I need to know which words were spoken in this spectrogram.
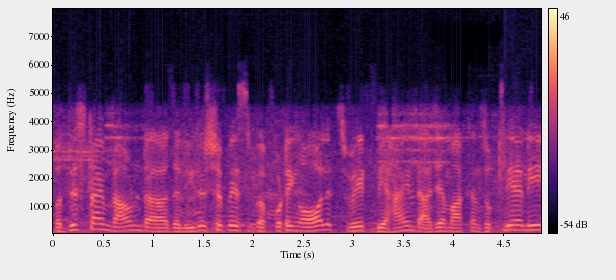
But this time round, uh, the leadership is putting all its weight behind Ajay Maken. So clearly,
